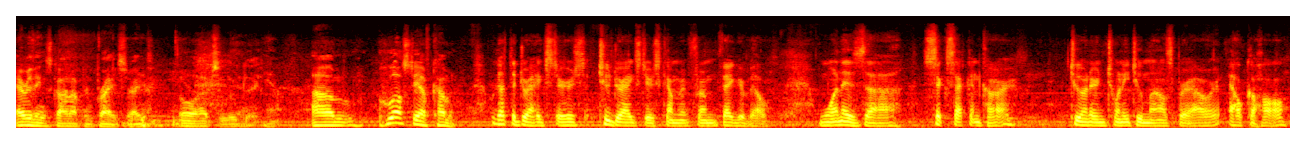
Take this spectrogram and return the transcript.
everything's gone up in price, right? oh, absolutely. Um, who else do you have coming? We got the dragsters, two dragsters coming from Vegreville. One is a six second car, 222 miles per hour, alcohol,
